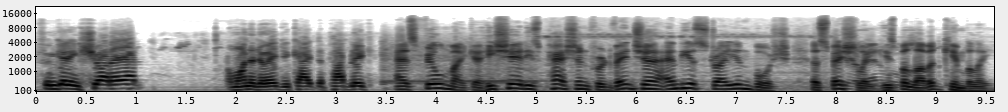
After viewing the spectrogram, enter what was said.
from getting shot out. I wanted to educate the public. As filmmaker, he shared his passion for adventure and the Australian bush, especially his beloved Kimberley.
